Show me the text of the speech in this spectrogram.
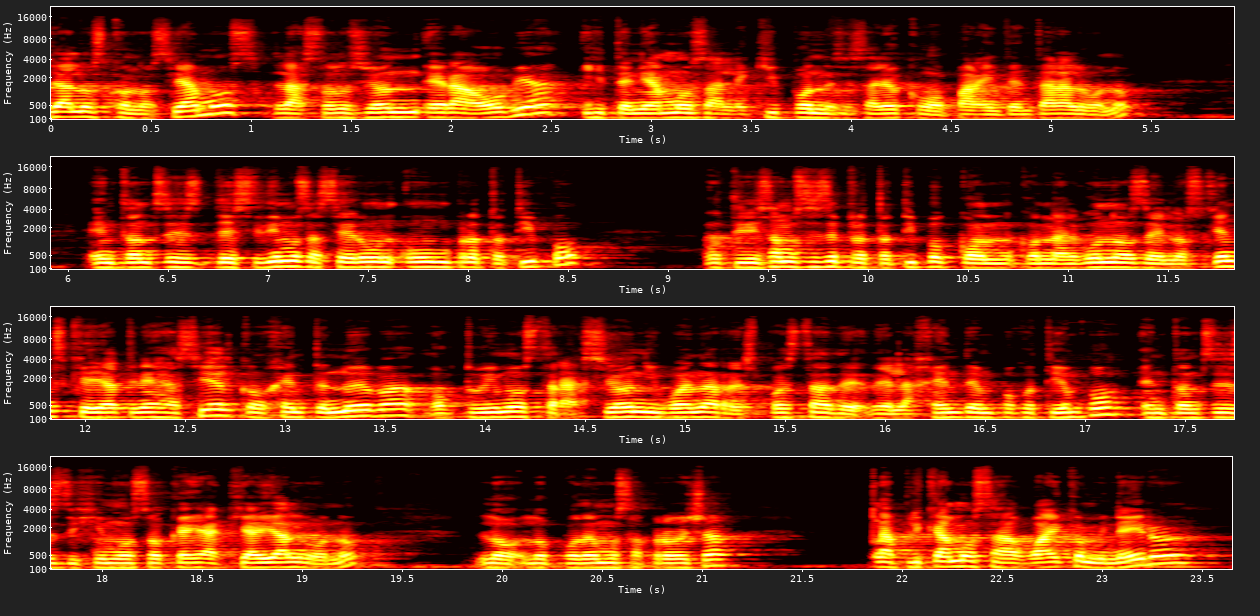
ya los conocíamos, la solución era obvia y teníamos al equipo necesario como para intentar algo, ¿no? Entonces decidimos hacer un, un prototipo utilizamos ese prototipo con, con, algunos de los clientes que ya tenía Jaciel, con gente nueva, obtuvimos tracción y buena respuesta de, de, la gente en poco tiempo, entonces dijimos, ok, aquí hay algo, ¿no? Lo, lo podemos aprovechar. Aplicamos a Y Combinator,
